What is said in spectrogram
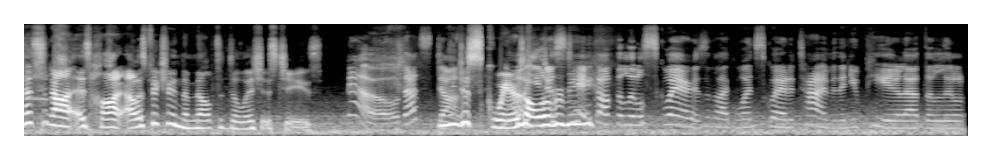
That's not as hot. I was picturing the melted delicious cheese. No, that's You dumb. mean just squares No, all you over just me? Take off the little squares and like one square at a time, and then you peel out the little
